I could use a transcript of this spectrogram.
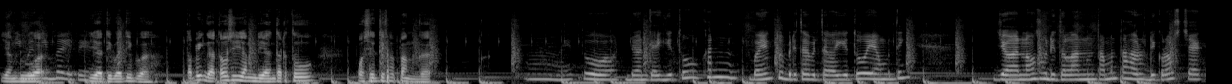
Yang dua tiba-tiba itu ya? Iya tiba-tiba. Tapi nggak tahu sih yang diantar tuh positif apa enggak. Hmm, itu. Dan kayak gitu kan banyak tuh berita-berita kayak gitu. Yang penting jangan langsung ditelan mentah-mentah harus di cross check.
